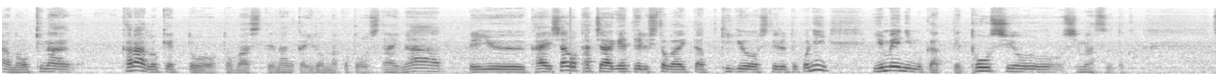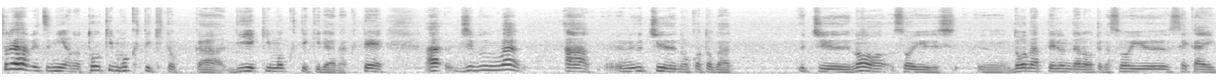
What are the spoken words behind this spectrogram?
あの沖縄からロケットを飛ばしてなんかいろんなことをしたいなっていう会社を立ち上げてる人がいた起業をしてるとこに夢に向かって投資をしますとか。それは別にあの投機目的とか利益目的ではなくてあ自分はあ宇宙のことが宇宙のそういう、うん、どうなってるんだろうとかそういう世界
